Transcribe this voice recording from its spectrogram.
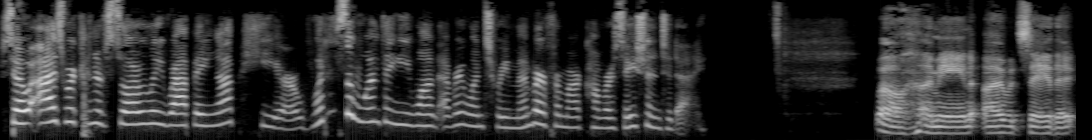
So, as we're kind of slowly wrapping up here, what is the one thing you want everyone to remember from our conversation today? Well, I mean, I would say that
